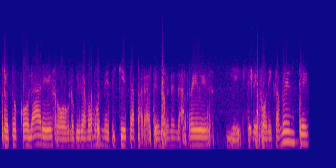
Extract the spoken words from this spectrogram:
protocolares o lo que llamamos una etiqueta para atención en las redes y telefónicamente,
